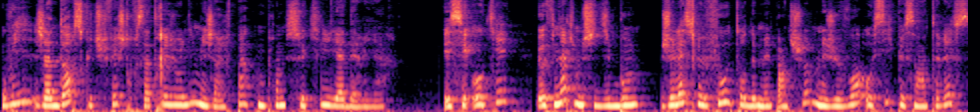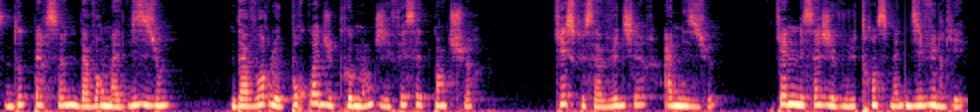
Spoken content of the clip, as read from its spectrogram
Oui, j'adore ce que tu fais, je trouve ça très joli, mais j'arrive pas à comprendre ce qu'il y a derrière. Et c'est ok. Et au final, je me suis dit, bon, je laisse le flou autour de mes peintures, mais je vois aussi que ça intéresse d'autres personnes d'avoir ma vision, d'avoir le pourquoi du comment j'ai fait cette peinture. Qu'est-ce que ça veut dire à mes yeux? Quel message j'ai voulu transmettre, divulguer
